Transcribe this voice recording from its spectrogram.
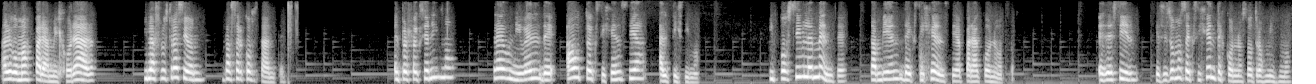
algo más para mejorar y la frustración va a ser constante. El perfeccionismo trae un nivel de autoexigencia altísimo y posiblemente también de exigencia para con otros. Es decir, que si somos exigentes con nosotros mismos,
